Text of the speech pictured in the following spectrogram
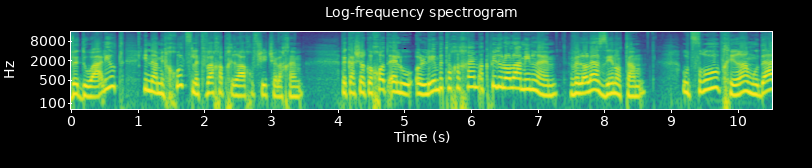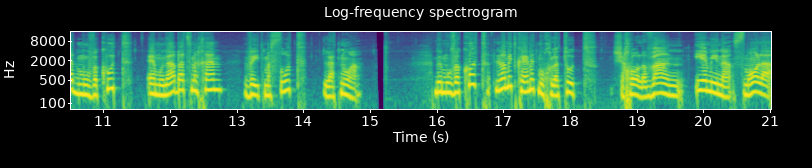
ודואליות הינה מחוץ לטווח הבחירה החופשית שלכם. וכאשר כוחות אלו עולים בתוככם, הקפידו לא להאמין להם ולא להזין אותם. עוצרו בחירה מודעת במובהקות, אמונה בעצמכם והתמסרות לתנועה. במובהקות לא מתקיימת מוחלטות, שחור לבן, ימינה, שמאלה,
